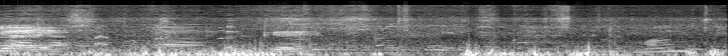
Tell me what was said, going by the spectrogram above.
Yeah, yeah. Uh, okay Monkey.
